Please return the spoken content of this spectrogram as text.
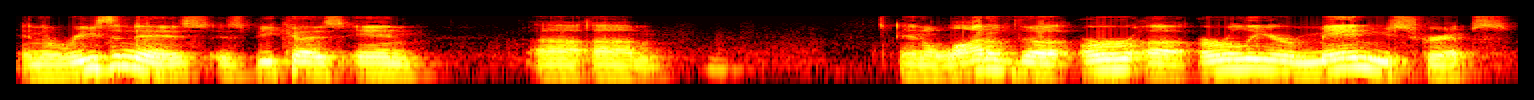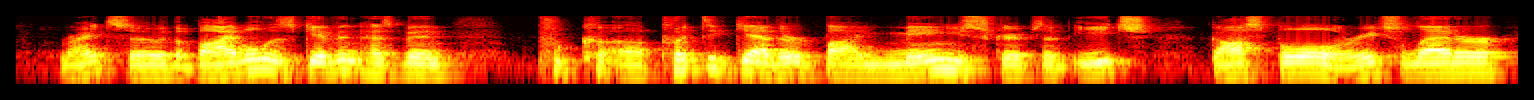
And the reason is, is because in, uh, um, in a lot of the er, uh, earlier manuscripts, right? So the Bible is given, has been uh, put together by manuscripts of each gospel or each letter.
